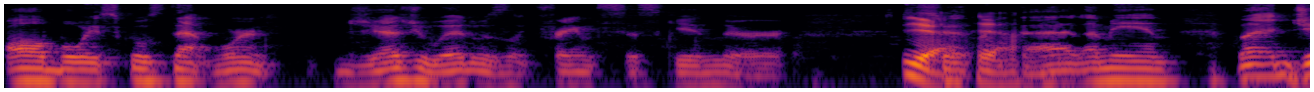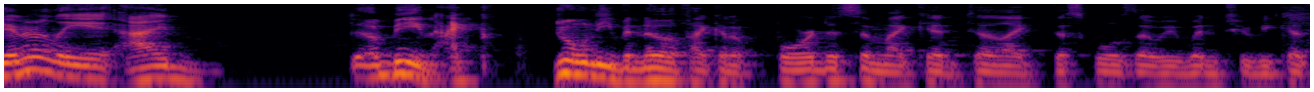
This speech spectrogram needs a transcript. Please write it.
all boys schools that weren't Jesuit. Was like Franciscan or yeah, yeah. like. I mean, but generally, I, I mean, I don't even know if I could afford to send my kid to like the schools that we went to because,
